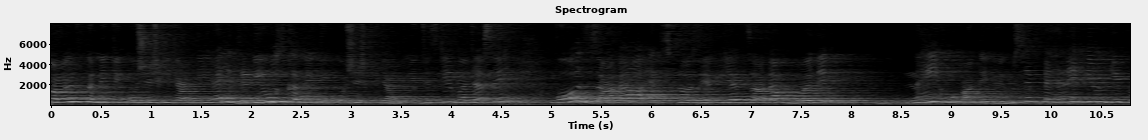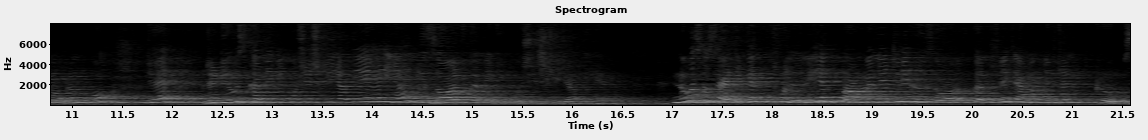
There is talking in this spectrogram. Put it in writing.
सॉल्व करने की कोशिश की जाती है रिड्यूस करने की कोशिश की जाती है, जिसकी वजह से वो ज़्यादा एक्सप्लोजिव या ज़्यादा वॉयलेंट नहीं हो पाते हैं। उससे पहले ही उनकी प्रॉब्लम को जो है रिड्यूस करने की कोशिश की जाती है या रिजॉल्व करने की कोशिश की जाती है। No society can fully and permanently resolve conflict among different groups.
